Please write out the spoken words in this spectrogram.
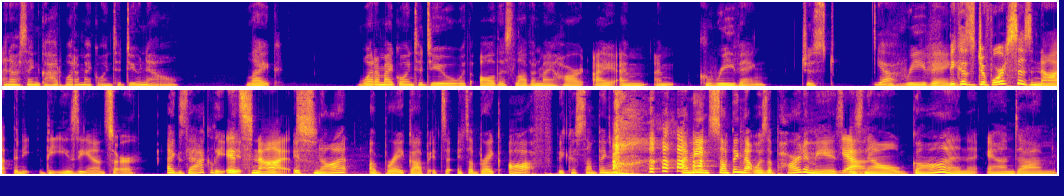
and I was saying, God, what am I going to do now? Like what am I going to do with all this love in my heart? I, I'm I'm grieving. Just yeah. grieving. Because divorce is not the the easy answer. exactly. It- It's not. it's not a breakup. It's a, it's a break off because something I mean, something that was a part of me is, Yeah. is now gone. And um,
